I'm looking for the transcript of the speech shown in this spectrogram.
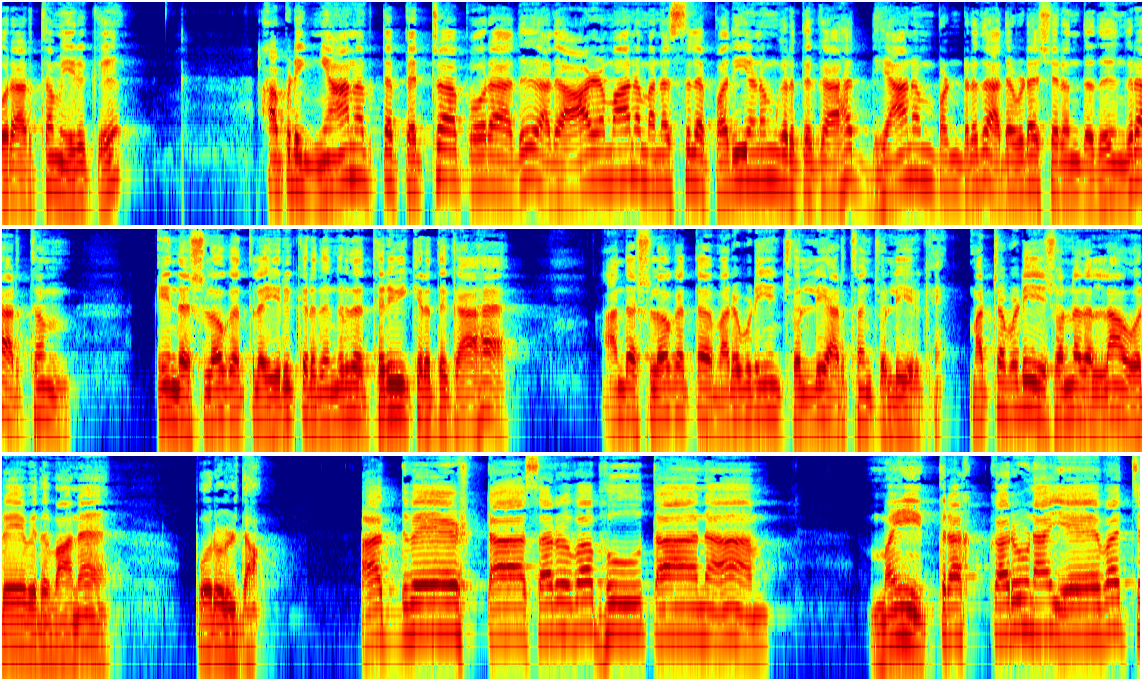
ஒரு அர்த்தம் இருக்குது அப்படி ஞானத்தை பெற்றா போராது அது ஆழமான மனசில் பதியணுங்கிறதுக்காக தியானம் பண்ணுறது அதை விட சிறந்ததுங்கிற அர்த்தம் இந்த ஸ்லோகத்தில் இருக்கிறதுங்கிறத தெரிவிக்கிறதுக்காக அந்த ஸ்லோகத்தை மறுபடியும் சொல்லி அர்த்தம் சொல்லியிருக்கேன். மற்றபடி சொன்னதெல்லாம் ஒரே விதமான பொருள் தான் அத்வேஷ்டா சர்வபூதானாம் மைத்ர கருணையேவச்ச ஏவச்ச.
